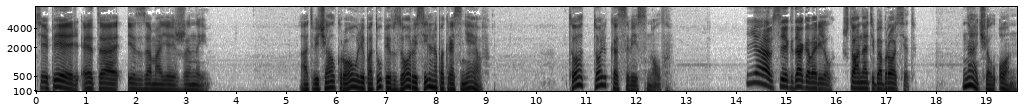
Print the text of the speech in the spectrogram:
«Теперь это из-за моей жены», — отвечал Кроули, потупив взор и сильно покраснев. Тот только свистнул. «Я всегда говорил, что она тебя бросит», — начал он.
